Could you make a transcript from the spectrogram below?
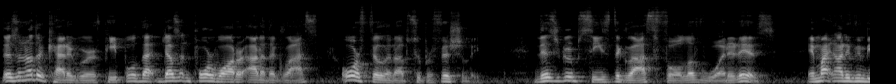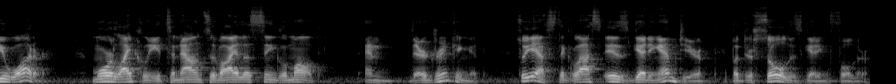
There's another category of people that doesn't pour water out of the glass or fill it up superficially. This group sees the glass full of what it is. It might not even be water. More likely, it's an ounce of Islay single malt, and they're drinking it. So, yes, the glass is getting emptier, but their soul is getting fuller.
